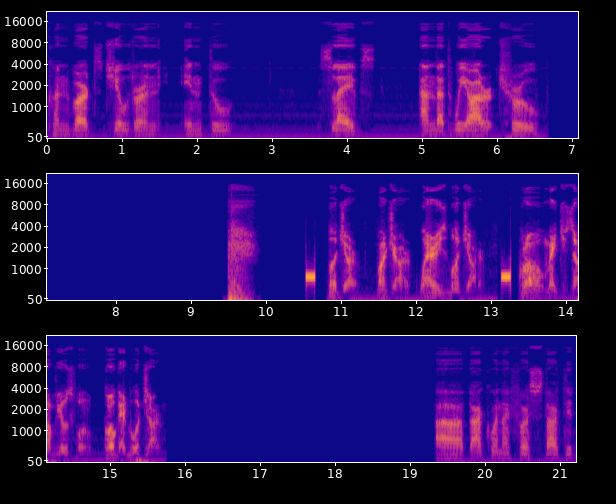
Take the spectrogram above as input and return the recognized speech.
convert children into slaves, and that we are true. Butcher, Butcher, where is Butcher? Crow, make yourself useful. Go get Butcher. Uh, back when I first started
